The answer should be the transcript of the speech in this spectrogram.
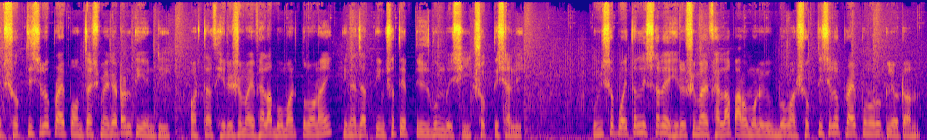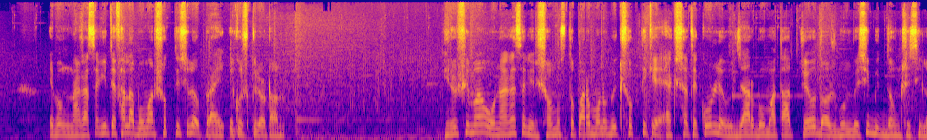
এর শক্তি ছিল প্রায় পঞ্চাশ মেগাটন টিএনটি, অর্থাৎ হিরোসীমায় ফেলা বোমার তুলনায় তিন হাজার তিনশো তেত্রিশ গুণ বেশি শক্তিশালী। উনিশশো পঁয়তাল্লিশ সালে হিরোসীমায় ফেলা পারমাণবিক বোমার শক্তি ছিল প্রায় পনেরো কিলোটন। এবং নাগাসাকিতে ফেলা বোমার শক্তি ছিল প্রায় একুশ কিলোটন। হিরোসীমা ও নাগাসাকির সমস্ত পারমাণবিক শক্তিকে একসাথে করলেও যার বোমা তার চেয়েও দশ গুণ বেশি বিধ্বংসী ছিল।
